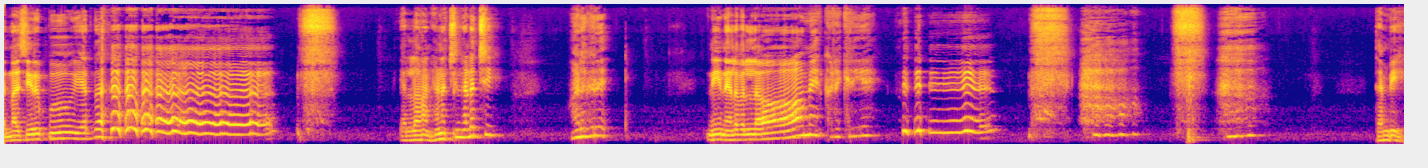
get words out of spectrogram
என்ன சிரிப்பு என்ன எல்லாம் நினைச்சு நினைச்சு அழுகிறே. நீ நிலவெல்லாமே கிடைக்கிறியே. தம்பி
